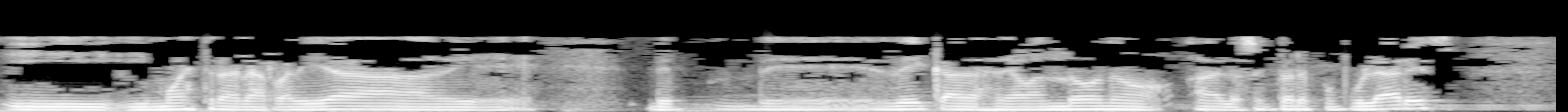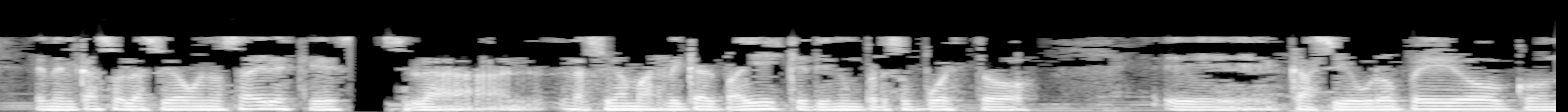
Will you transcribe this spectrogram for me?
y, y, muestra la realidad de, de, décadas de abandono a los sectores populares. En el caso de la ciudad de Buenos Aires, que es la, la ciudad más rica del país, que tiene un presupuesto eh, casi europeo, con,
